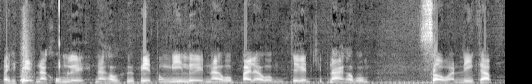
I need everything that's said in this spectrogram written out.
ไปที่เพจนาคมเลยนะครับคือเพจตรงนี้เลยนะครับผมไปแล้วผมเจอกันคลิปหน้าครับผม สวัสดีครับ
